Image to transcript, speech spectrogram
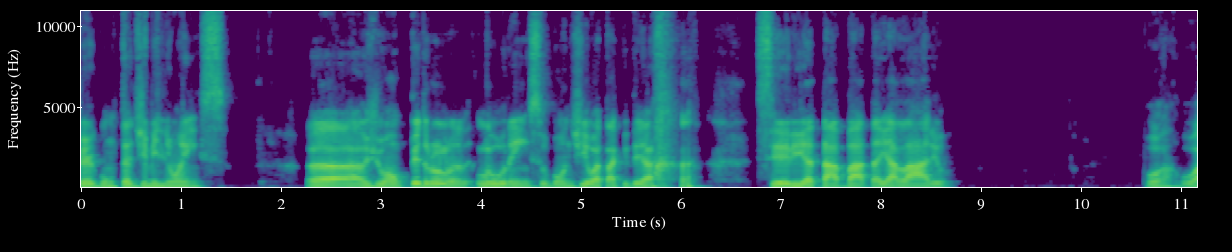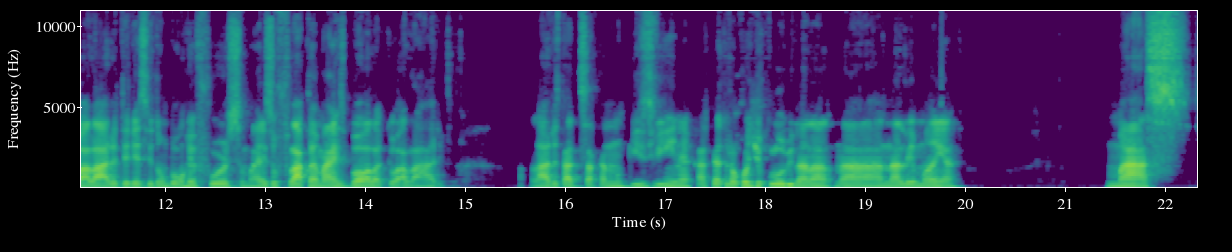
pergunta de milhões. Uh, João Pedro Lourenço, bom dia. O ataque ideal seria Tabata e Alário. Porra, o Alário teria sido um bom reforço, mas o Flaco é mais bola que o Alário. Lário tá de sacanagem, não quis vir, né? Até trocou de clube na, na, na Alemanha. Mas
